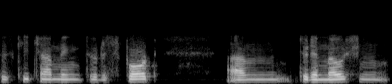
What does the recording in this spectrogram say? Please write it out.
to ski jumping, to the sport, um, to the motion.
